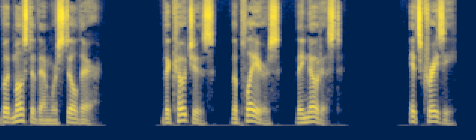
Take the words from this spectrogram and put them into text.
but most of them were still there. The coaches, the players, they noticed. It's crazy.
